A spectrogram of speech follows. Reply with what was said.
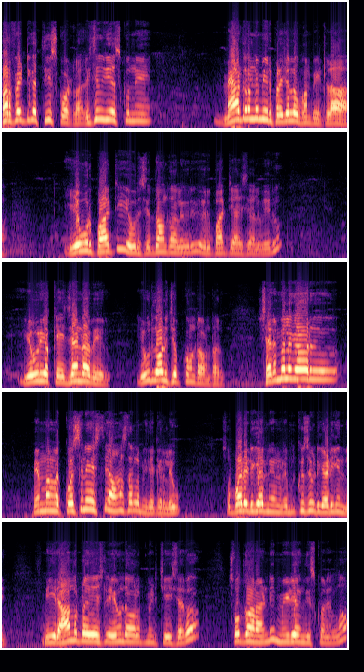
పర్ఫెక్ట్గా తీసుకోవట్లా. రిసీవ్ చేసుకునే మ్యాటర్ని మీరు ప్రజలకు పంపించట్లా ఎవరి పార్టీ ఎవరి సిద్ధాంతాలు వేరు ఎవరి పార్టీ ఆశయాలు వేరు ఎవరి యొక్క ఎజెండా వేరు ఎవరి వాళ్ళు చెప్పుకుంటూ ఉంటారు. షర్మిల గారు మిమ్మల్ని క్వశ్చన్ వేస్తే ఆన్సర్లు మీ దగ్గర లేవు. సుబ్బారెడ్డి గారు నేను ముఖ్యసూటికి అడిగింది మీరు ఆంధ్రప్రదేశ్లో ఏం డెవలప్మెంట్ చేశారో చూద్దామండి మీడియాని తీసుకొని వెళ్దాం.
